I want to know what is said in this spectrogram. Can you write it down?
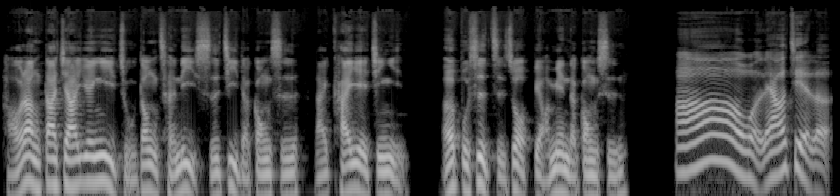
好让大家愿意主动成立实际的公司来开业经营，而不是只做表面的公司。哦，我了解了。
